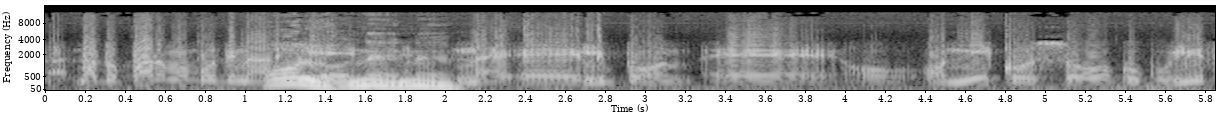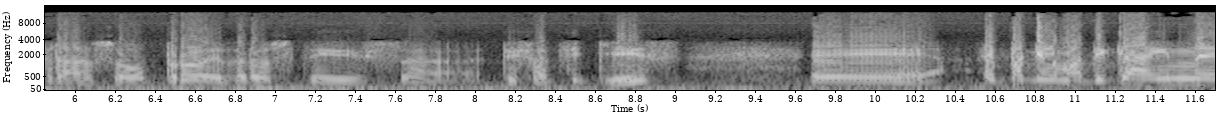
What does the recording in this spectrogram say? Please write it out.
Να- Να το πάρουμε από την αρχή. Όλο, ναι, ναι. ναι ε, λοιπόν, ε, ο, ο Νίκος ο Κουκουλήθρας, ο πρόεδρος της, ε, της Ατσικής, ε, επαγγελματικά είναι,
